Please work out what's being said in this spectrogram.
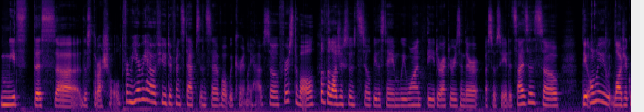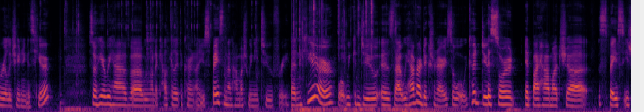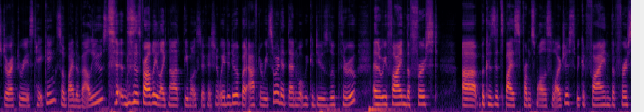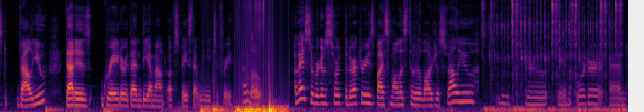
meets this uh, this threshold. From here we have a few different steps instead of what we currently have. So first of all, all of the logic should still be the same. We want the directories and their associated sizes. So the only logic we're really changing is here. So here we have, uh, we want to calculate the current unused space and then how much we need to free. And here, what we can do is that we have our dictionary. So what we could do is sort it by how much uh, space each directory is taking. So by the values. this is probably like not the most efficient way to do it, but after we sort it, then what we could do is loop through and then we find the first uh, because it's by from smallest to largest, we could find the first value that is greater than the amount of space that we need to free. Hello. Okay, so we're going to sort the directories by smallest to largest value, loop through in order, and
